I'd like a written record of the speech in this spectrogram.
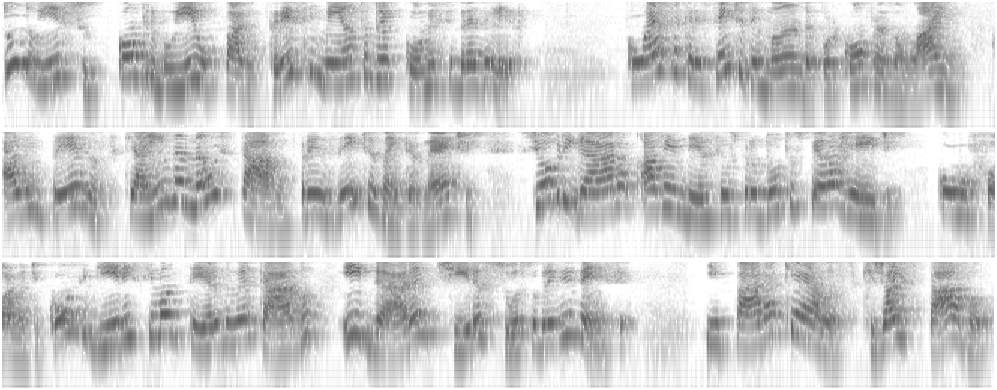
Tudo isso contribuiu para o crescimento do e-commerce brasileiro. Com essa crescente demanda por compras online, as empresas que ainda não estavam presentes na internet se obrigaram a vender seus produtos pela rede, como forma de conseguirem se manter no mercado e garantir a sua sobrevivência. E para aquelas que já estavam,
